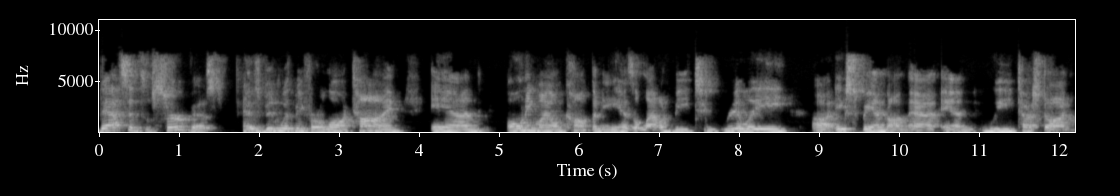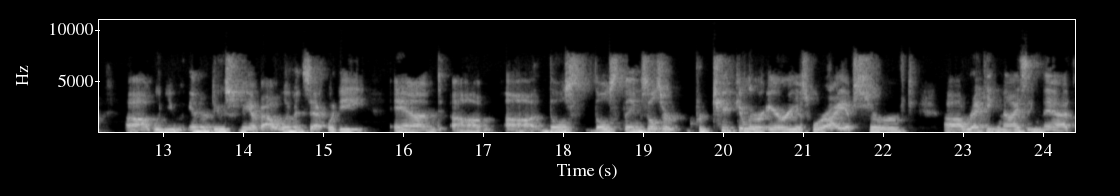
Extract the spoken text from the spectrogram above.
that sense of service has been with me for a long time. And owning my own company has allowed me to really uh, expand on that. And we touched on uh, when you introduced me about women's equity and um, uh, those those things. Those are particular areas where I have served uh, recognizing that,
